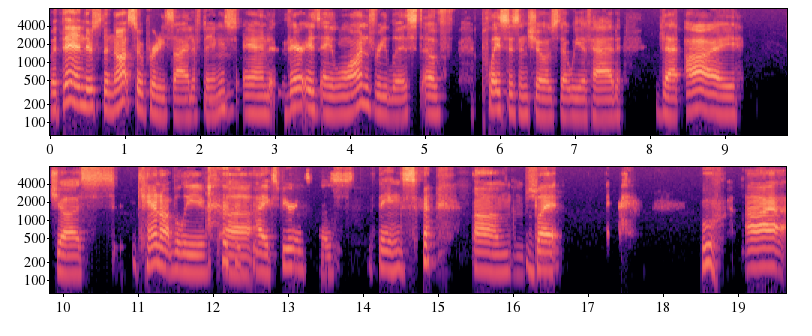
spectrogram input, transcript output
but then there's the not so pretty side of things, and there is a laundry list of places and shows that we have had that I just cannot believe uh, I experienced those things. um, sure. but ooh, I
